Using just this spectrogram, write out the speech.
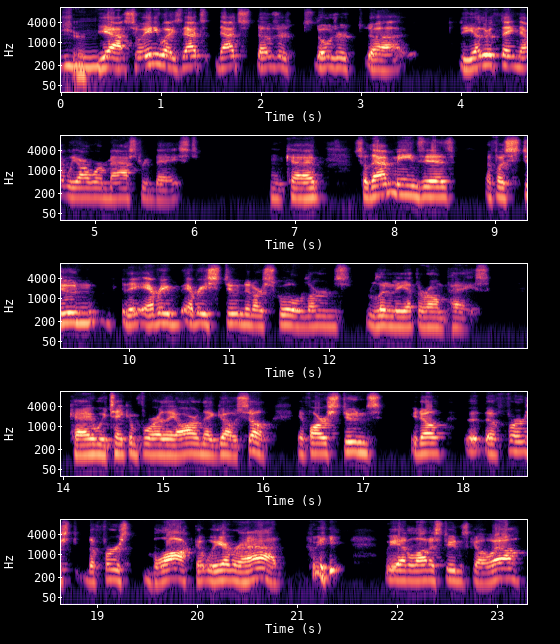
Sure. Mm-hmm. Yeah. So, anyways, that's that's those are those are uh, the other thing that we are. We're mastery based. Okay. So that means is if a student, they, every every student in our school learns literally at their own pace. Okay. We take them for where they are and they go. So if our students you know the, the first the first block that we ever had we we had a lot of students go well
